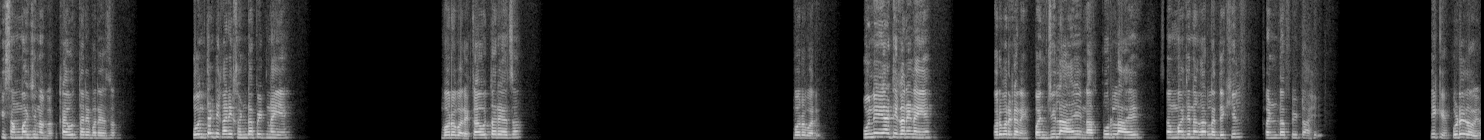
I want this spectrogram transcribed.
की संभाजीनगर? काय उत्तर आहे बरं याचं? कोणत्या ठिकाणी खंडपीठ नाहीये? बरोबर आहे. काय उत्तर आहे याचं? बरोबर आहे. पुणे या ठिकाणी नाहीये. बरोबर का नाही? पणजीला आहे नागपूरला आहे संभाजीनगरला देखील खंडपीठ आहे. ठीक आहे पुढे जाऊया.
